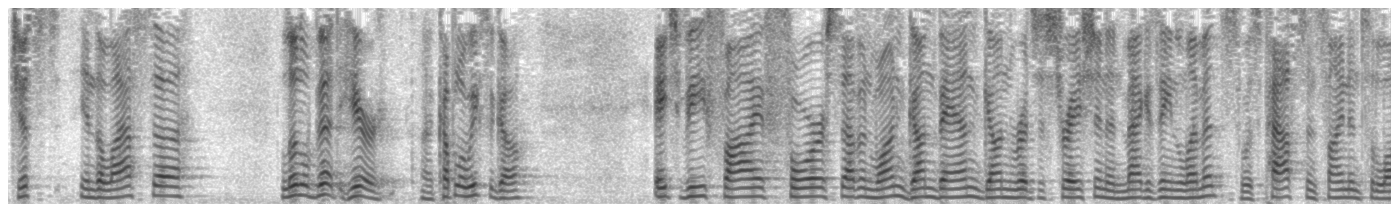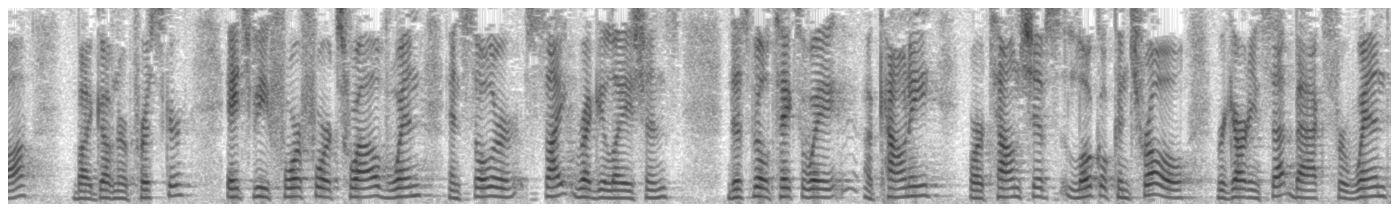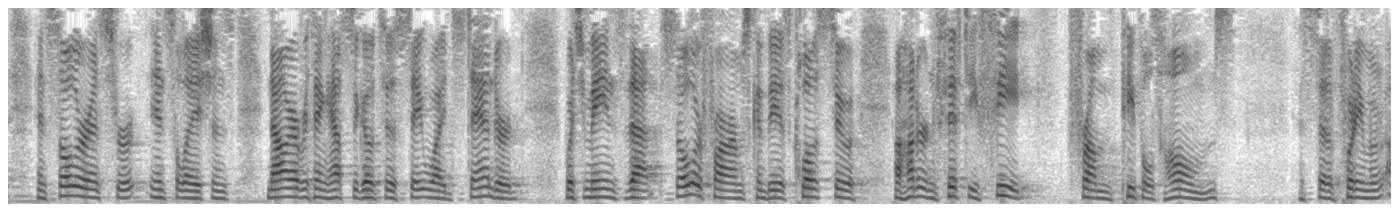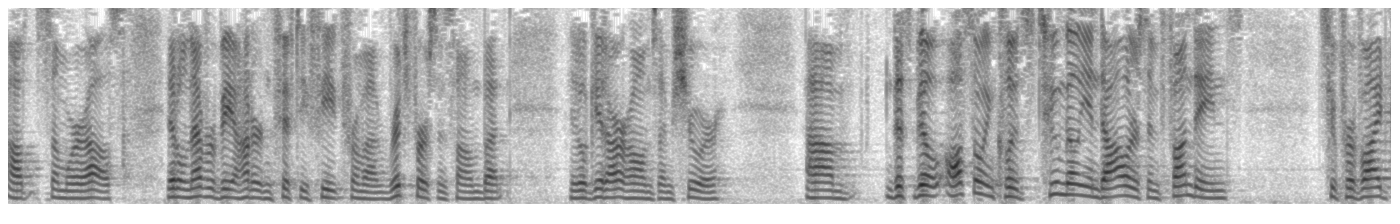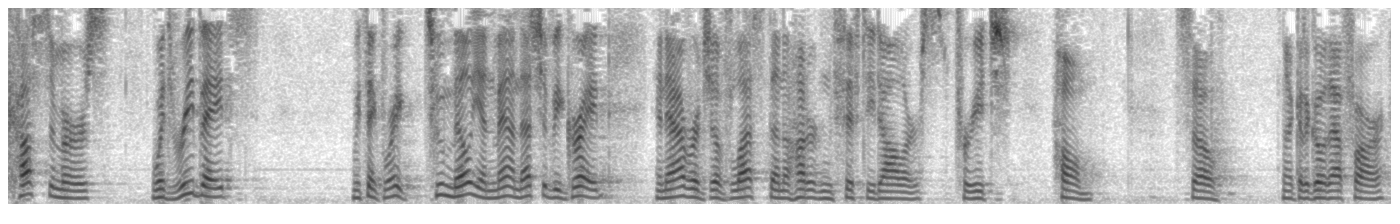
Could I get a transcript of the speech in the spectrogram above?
just in the last uh, little bit here, a couple of weeks ago. HB 5471, gun ban, gun registration, and magazine limits, was passed and signed into law by Governor Pritzker. HB 4412, wind and solar site regulations. This bill takes away a county or township's local control regarding setbacks for wind and solar installations. Now everything has to go to a statewide standard which means that solar farms can be as close to 150 feet from people's homes instead of putting them out somewhere else. It'll never be 150 feet from a rich person's home, but it'll get our homes, I'm sure. Um, this bill also includes $2 million in fundings to provide customers with rebates. We think, great, 2 million, man, that should be great an average of less than $150 for each home. So, not going to go that far.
